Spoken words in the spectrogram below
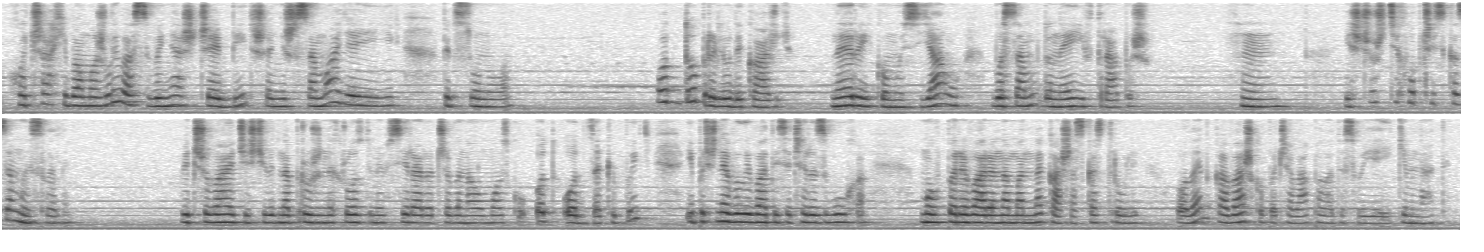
Хоча хіба можлива свиня ще більша, ніж сама я її підсунула. От добре люди кажуть не рий комусь яму, бо сам до неї втрапиш. Хм, і що ж ці хлопчиська замислили? Відчуваючи, що від напружених роздумів сіра речовина у мозку от-от закипить і почне виливатися через вуха, мов переварена манна каша з каструлі, Оленка важко почалапала до своєї кімнати.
